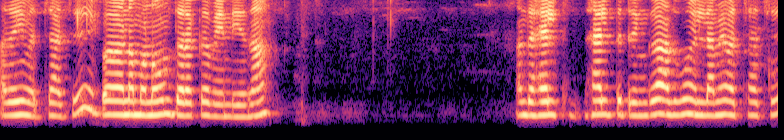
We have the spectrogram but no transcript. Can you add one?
அதையும் வச்சாச்சு. இப்போ நம்ம நோம்பு திறக்க வேண்டியதுதான். அந்த ஹெல்த் ஹெல்த் ட்ரிங்க்கு அதுவும் எல்லாமே வச்சாச்சு.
